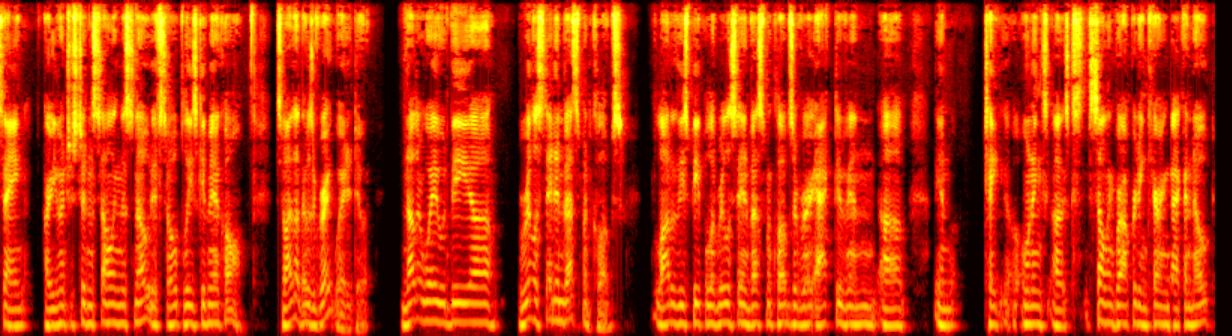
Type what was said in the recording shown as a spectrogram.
saying, "Are you interested in selling this note? If so, please give me a call." So I thought that was a great way to do it. Another way would be uh, real estate investment clubs. A lot of these people at real estate investment clubs are very active in uh, in take owning, uh, selling property and carrying back a note,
